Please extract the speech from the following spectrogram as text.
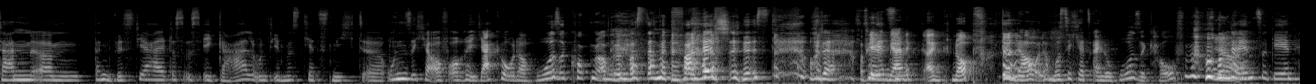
dann, ähm, dann wisst ihr halt, das ist egal und ihr müsst jetzt nicht äh, unsicher auf eure Jacke oder Hose gucken, ob irgendwas damit falsch ist. Oder ob Fehlt mir eine, ein Knopf. Genau, oder muss ich jetzt eine Hose kaufen, um ja. dahin zu gehen.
